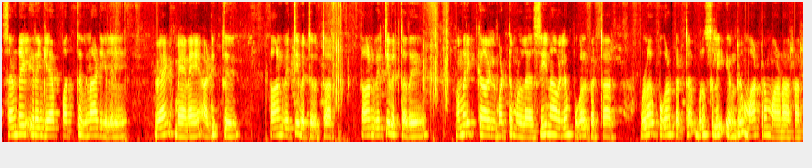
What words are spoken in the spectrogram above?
சண்டையில் இறங்கிய பத்து வினாடிகளில் வேங் மேனை அடித்து தான் வெற்றி பெற்றுவிட்டார் தான் வெற்றி பெற்றது அமெரிக்காவில் மட்டுமல்ல சீனாவிலும் புகழ் பெற்றார். உலக புகழ் பெற்ற புருஸ்லி என்று மாற்றம் ஆனார்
